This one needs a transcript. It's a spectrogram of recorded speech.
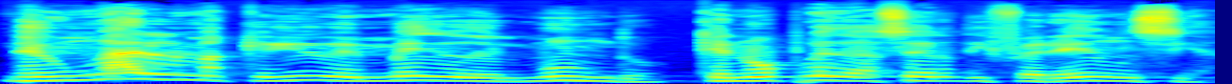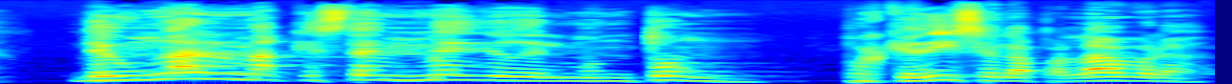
de un alma que vive en medio del mundo, que no puede hacer diferencia, de un alma que está en medio del montón, porque dice la palabra,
